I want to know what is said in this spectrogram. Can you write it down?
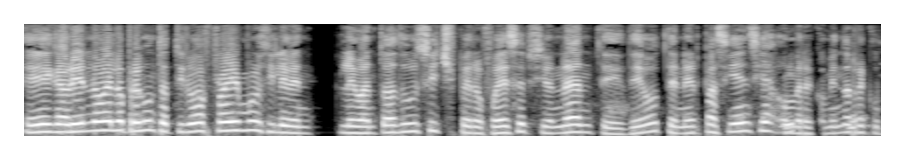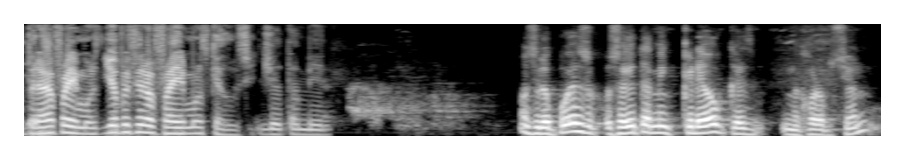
Eh, Gabriel Novelo pregunta, tiró a Frameworks y levantó a Dulcich, pero fue decepcionante. ¿Debo tener paciencia o me recomiendo recuperar a Frameworks? Yo prefiero a Frameworks que a Dulcich. Yo también. No, si lo puedes, o sea, yo también creo que es mejor opción,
